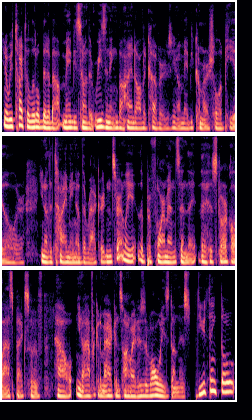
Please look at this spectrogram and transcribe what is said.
you know, we've talked a little bit about maybe some of the reasoning behind all the covers, you know, maybe commercial appeal or, you know, the timing of the record and certainly the performance and the, the historical aspects of how, you know, African American songwriters have always done this. Do you think, though,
